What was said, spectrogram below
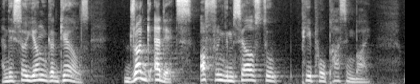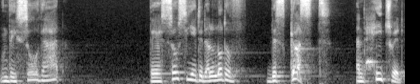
and they saw younger girls, drug addicts, offering themselves to people passing by, when they saw that, they associated a lot of disgust and hatred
